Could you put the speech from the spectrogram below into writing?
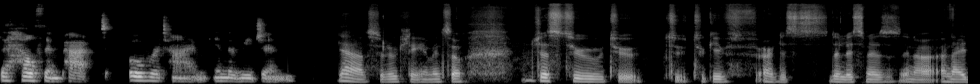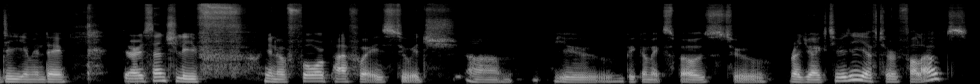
the health impact over time in the region? Yeah absolutely. I mean so just to to to, to give our, the listeners you know an idea i mean they there are essentially f- you know four pathways to which um, you become exposed to radioactivity after fallout.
